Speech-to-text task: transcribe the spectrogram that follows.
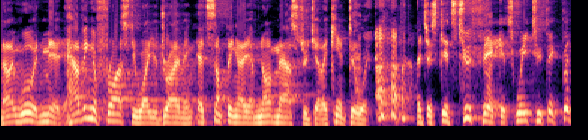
Now I will admit, having a frosty while you're driving, it's something I have not mastered yet. I can't do it. I just it's too thick. It's way too thick. But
